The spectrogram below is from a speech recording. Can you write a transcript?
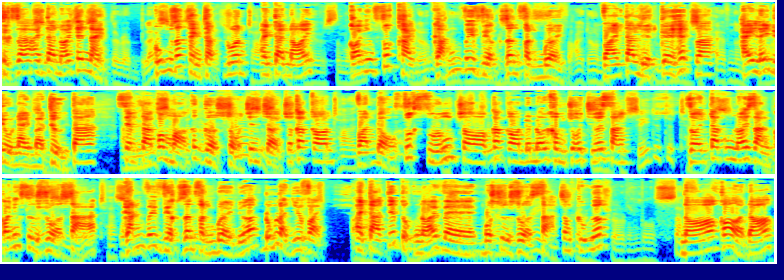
Thực ra anh ta nói thế này, cũng rất thành thật luôn. Anh ta nói, có những phước hạnh gắn với việc dâng phần 10, và anh ta liệt kê hết ra. Hãy lấy điều này mà thử ta, xem ta có mở các cửa sổ trên trời cho các con và đổ phước xuống cho các con đến nỗi không chỗ chứa xăng. Rồi anh ta cũng nói rằng có những sự rủa xả gắn với việc dân phần 10 nữa, đúng là như vậy. Anh ta tiếp tục nói về một sự rủa xả trong cựu ước. Nó có ở đó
